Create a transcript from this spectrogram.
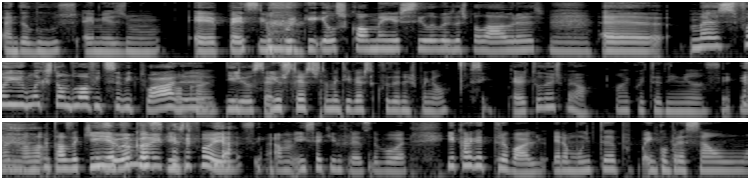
andaluz é mesmo é péssimo porque eles comem as sílabas das palavras. Hum, uh, mas foi uma questão do ouvido se habituar ok. uh, e, deu certo. E os testes também tiveste que fazer em espanhol? Sim, era tudo em espanhol. Ai, coitadinha. Sim. Bem, mas estás aqui Mas é porque amei. conseguiste, foi. Yeah. Ah, Isso é que interessa, boa. E a carga de trabalho era muita em comparação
